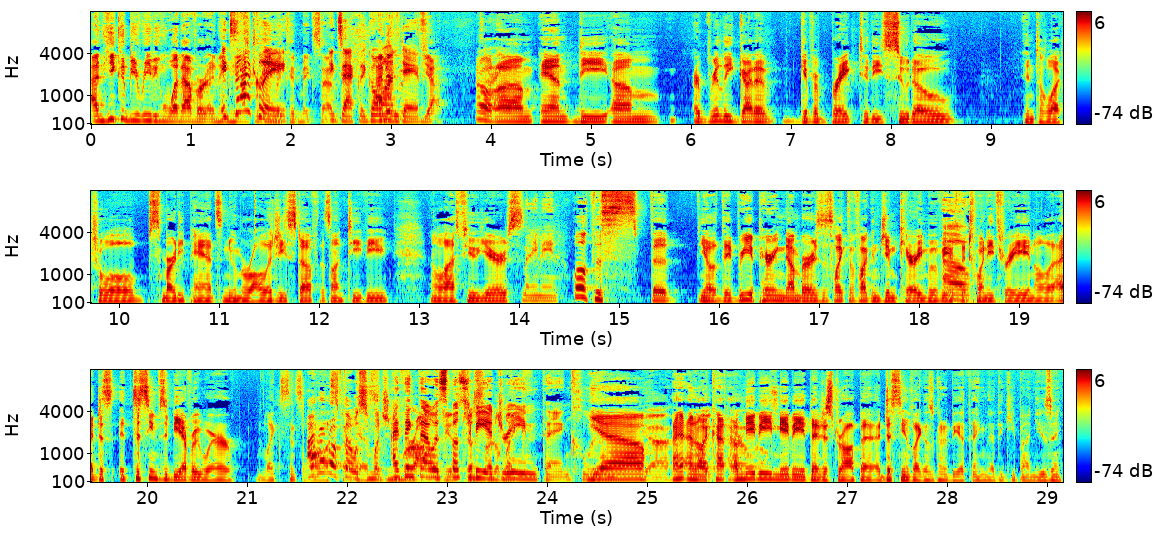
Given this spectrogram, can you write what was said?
and he could be reading whatever, and in his Exactly. dream it could make sense. Exactly. Go And on, if- Dave. Yeah. Oh, um, and the um, I really got to give a break to the pseudo intellectual smarty pants numerology stuff that's on TV in the last few years. What do you mean? Well, this the you know the reappearing numbers. It's like the fucking Jim Carrey movie with Oh. the twenty three and all. that. I just it just seems to be everywhere. Like since I don't know if that was so much. I think that was supposed to be a dream like, thing. clue- Yeah, yeah. I, I know. like I kind of, maybe maybe they just drop it. It just seems like it was going to be a thing that they keep on using.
